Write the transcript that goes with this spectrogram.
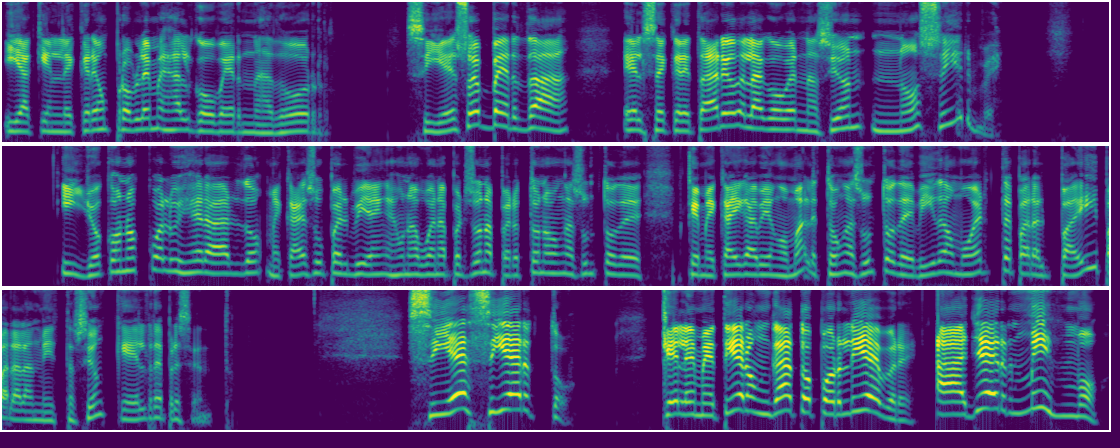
y a quien le crea un problema es al gobernador. Si eso es verdad, el secretario de la gobernación no sirve. Y yo conozco a Luis Gerardo, me cae súper bien, es una buena persona, pero esto no es un asunto de que me caiga bien o mal, esto es un asunto de vida o muerte para el país, para la administración que él representa. Si es cierto que le metieron gato por liebre, ayer mismo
